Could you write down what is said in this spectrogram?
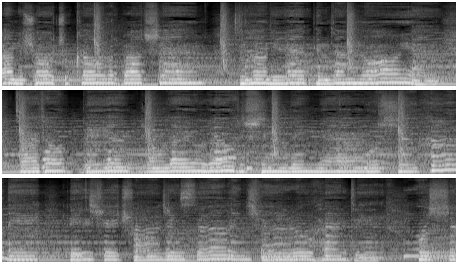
还没说出口的抱歉，曾和你约定的诺言，抬头闭眼，让泪流进心里面。我想和你一起闯进森林，潜入海底。我想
